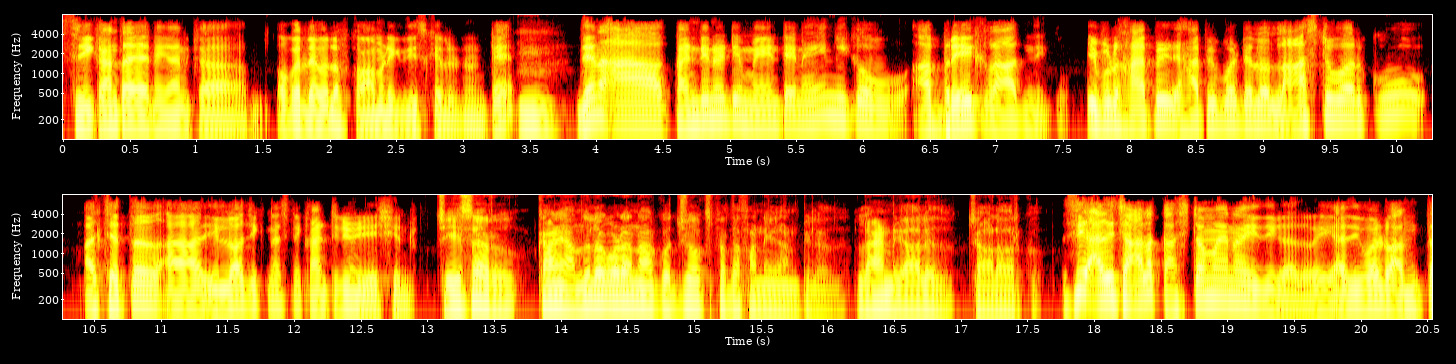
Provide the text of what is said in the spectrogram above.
'శ్రీకాంత్ అయ్యర్‌ని' గనుక ఒక లెవెల్ ఆఫ్ కామెడీకి తీసుకెళ్ళుండుంటే హ్మ్. దెన్ ఆ కంటిన్యూటీ మెయింటైన్ అయ్యి నీకు ఆ బ్రేక్ రాదు నీకు. ఇప్పుడు 'హ్యాపీ హ్యాపీ బర్త్‌డే'లో లాస్ట్ వరకు ఆ చెత్త ఆ ఇల్లాజిక్‌నెస్‌ని కంటిన్యూ చేసిండ్రు. చేశారు. కానీ అందులో కూడా నాకు జోక్స్ పెద్ద ఫన్నీగా అనిపియలేదు. ల్యాండ్ కాలేదు చాలా వరకు. సీ అది చాలా కష్టమైన ఇది కాదు. అది వాడు అంత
